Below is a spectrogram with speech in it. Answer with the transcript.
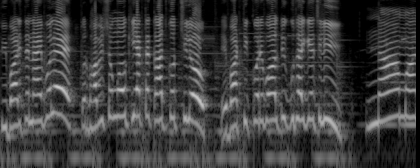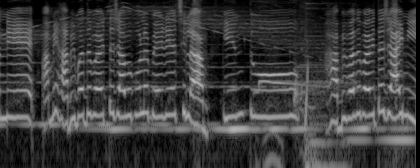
তুই বাড়িতে নাই বলে তোর ভাবির সঙ্গেও কি একটা কাজ করছিল? এবার ঠিক করে বল তুই কোথায় গিয়েছিলি? না মানে আমি হাবিবাদের বাড়িতে যাব বলে বেরিয়েছিলাম কিন্তু হাবিবাদের বাড়িতে যাইনি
